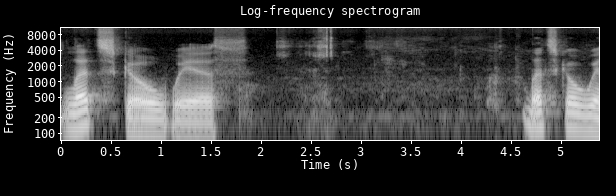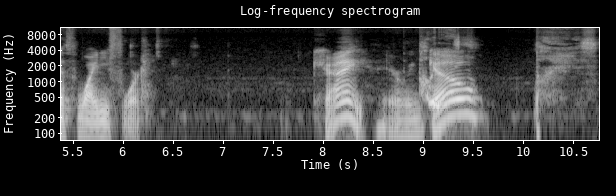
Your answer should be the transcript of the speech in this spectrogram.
Let's go with. Let's go with Whitey Ford. Okay, here we Please. go. Please.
